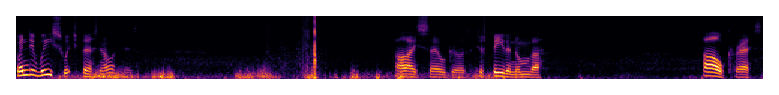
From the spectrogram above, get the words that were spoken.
When did we switch personalities? Oh, that's so good. Just be the number. Oh, Chris.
